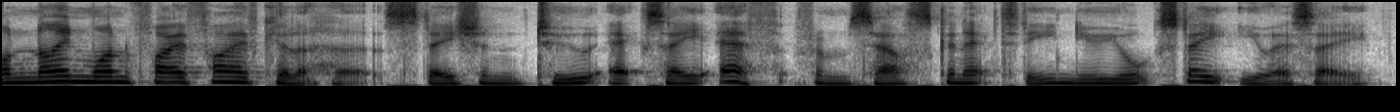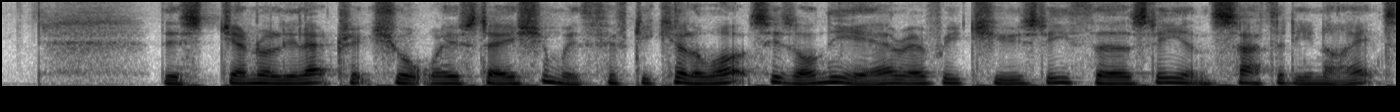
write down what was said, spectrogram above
on 9155 kHz, station 2XAF from South Schenectady, New York State, USA. This General Electric shortwave station with 50 kilowatts is on the air every Tuesday, Thursday, and Saturday night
